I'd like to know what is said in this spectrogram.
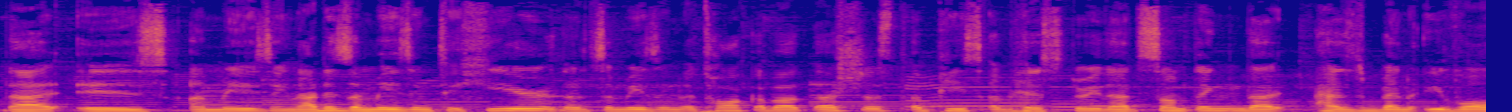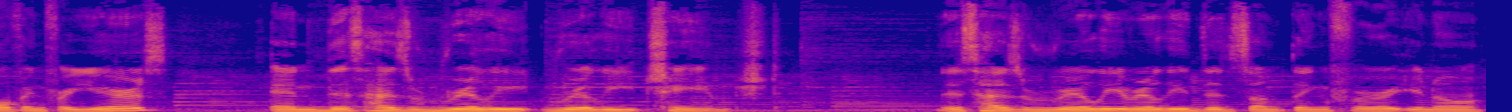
That is amazing. That is amazing to hear. That's amazing to talk about. That's just a piece of history. That's something that has been evolving for years and this has really really changed. This has really really did something for you know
